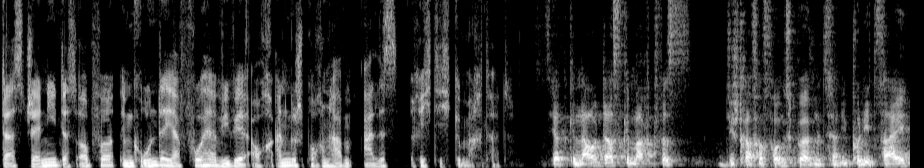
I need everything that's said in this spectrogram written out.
dass Jenny, das Opfer, im Grunde ja vorher, wie wir auch angesprochen haben, alles richtig gemacht hat. Sie hat genau das gemacht, was die Strafverfolgungsbehörden, die Polizei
